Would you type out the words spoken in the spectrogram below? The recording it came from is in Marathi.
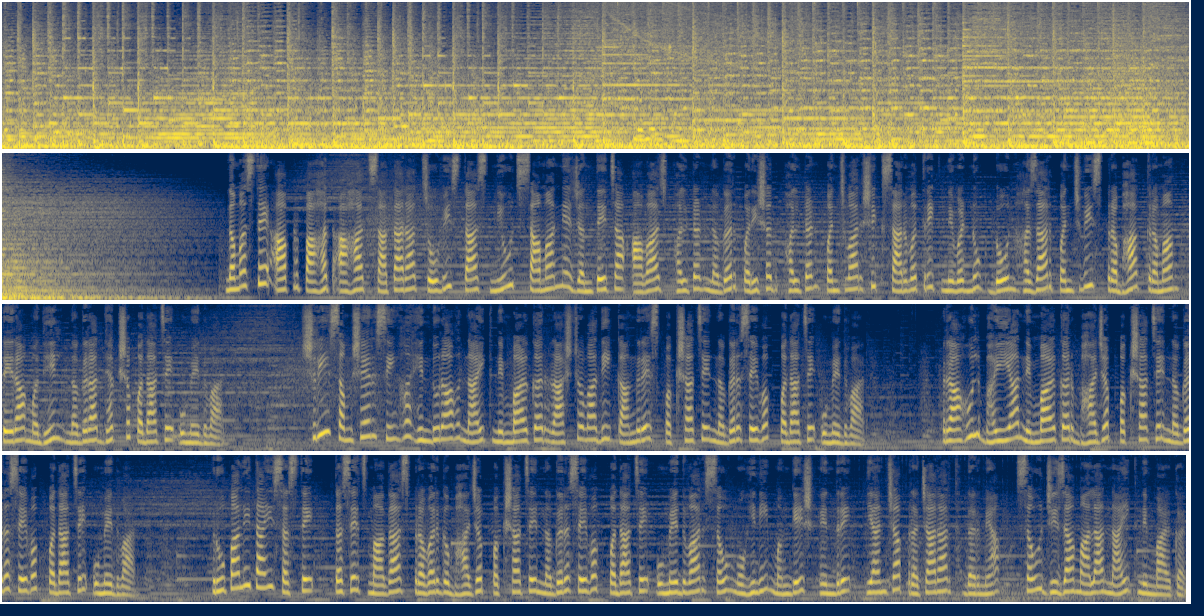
Thank you. नमस्ते आप पाहत आहात सातारा चोवीस तास न्यूज सामान्य जनतेचा आवाज फलटण नगर परिषद फलटण पंचवार्षिक सार्वत्रिक निवडणूक दोन हजार पंचवीस प्रभाग क्रमांक तेरा मधील नगराध्यक्ष पदाचे उमेदवार. श्री समशेर सिंह हिंदुराव नाईक निंबाळकर राष्ट्रवादी काँग्रेस पक्षाचे नगरसेवक पदाचे उमेदवार. राहुल भैया निंबाळकर भाजप पक्षाचे नगरसेवक पदाचे उमेदवार. रुपालीताई सस्ते तसेच मागास प्रवर्ग भाजप पक्षाचे नगरसेवक पदाचे उमेदवार सौ मोहिनी मंगेश हेंद्रे यांच्या प्रचारार्थ दरम्यान सौ जिजामाला नाईक निंबाळकर.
